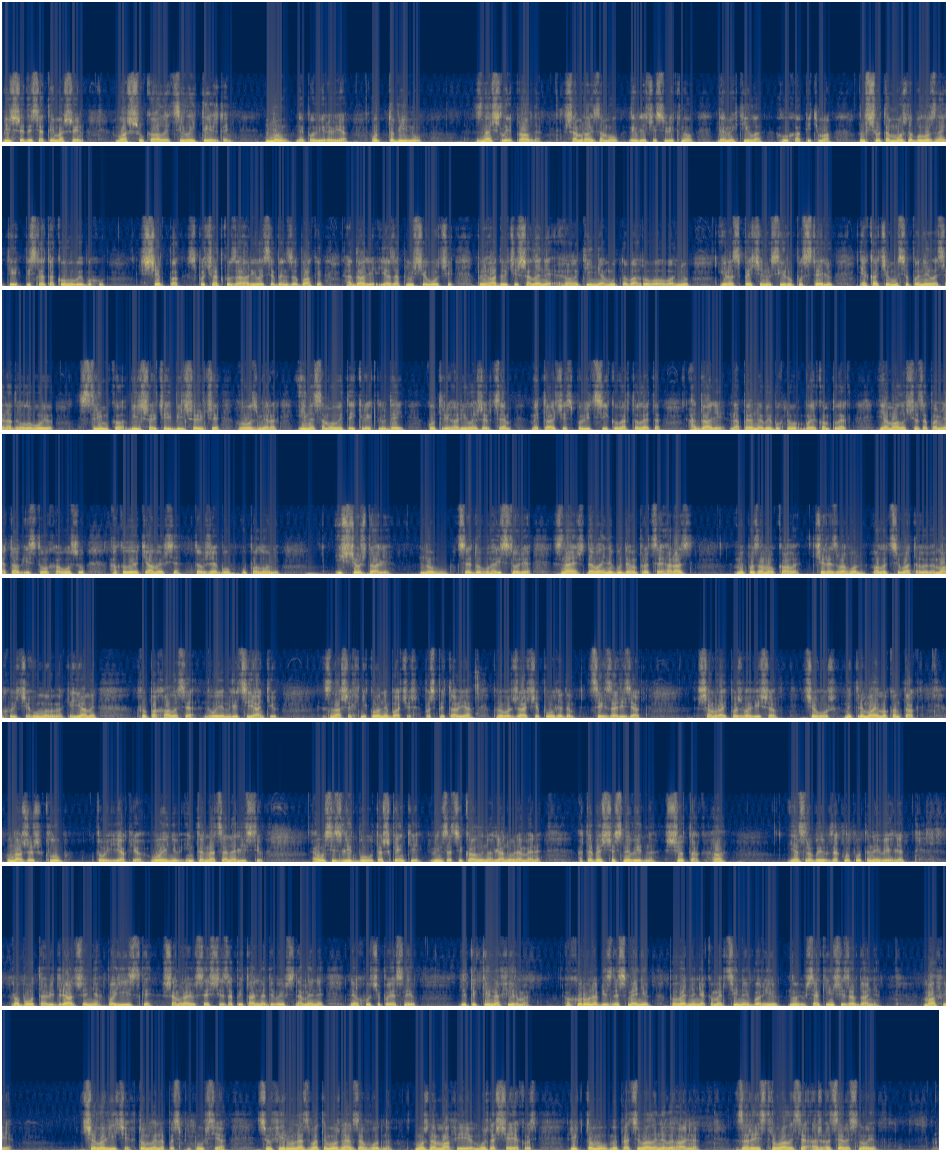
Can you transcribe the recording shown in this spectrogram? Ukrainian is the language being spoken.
більше десяти машин. Вас шукали цілий тиждень. Ну, не повірив я. От тобі ну. Знайшли, правда? Шамрай замовк, дивлячись у вікно, де михтіла глуха пітьма. Ну що там можна було знайти після такого вибуху? Ще пак, спочатку загорілися бензобаки, а далі я заплющив очі, пригадуючи шалене гоготіння мутно-багрового вогню і розпечену сіру пустелю, яка чомусь опинилася над головою, стрімко більшаючи і більшаючи в розмірах, і несамовитий крик людей, котрі горіли живцем, метаючись по відсіку вертолета, а далі, напевне, вибухнув боєкомплект. Я мало що запам'ятав із того хаосу, а коли отямився, то вже був у полоні. І що ж далі? Ну, це довга історія. Знаєш, давай не будемо про це. Гаразд, ми позамовкали. Через вагон, молодцювато вимахуючи гумовими киями, пропахалося двоє міліціянтів. З наших нікого не бачиш? поспитав я, проводжаючи поглядом цих зарізяк. Шамрай пожвавішав. Чого ж? Ми тримаємо контакт. У нас же ж клуб, той, як його, воїнів-інтернаціоналістів. А ось і зліт був у Ташкенті, він зацікавлено глянув на мене. А тебе щось не видно. Що так, га? Я зробив заклопотаний вигляд. Робота, відрядження, поїздки. Шамрай все ще запитально дивився на мене, неохоче пояснив. Детективна фірма, охорона бізнесменів, повернення комерційних боргів, ну і всякі інші завдання. Мафія? Чоловіче, втомлено посміхнувся я. Цю фірму назвати можна як завгодно. Можна мафією, можна ще якось. Рік тому ми працювали нелегально, зареєструвалися аж оце весною.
